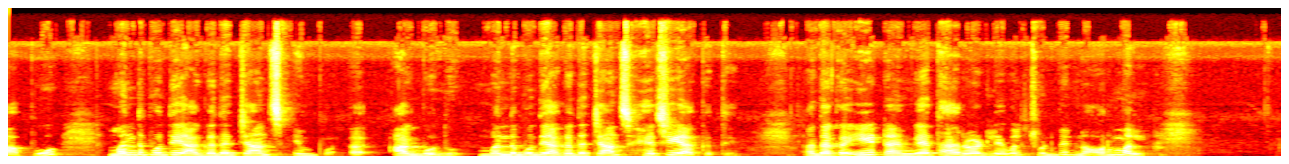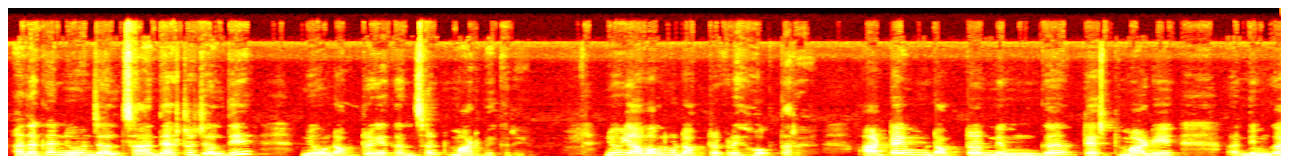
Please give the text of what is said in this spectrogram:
ಪಾಪು ಮಂದಬುದ್ಧಿ ಆಗದ ಚಾನ್ಸ್ ಇಂಪ ಆಗ್ಬೋದು. ಮಂದಬುದ್ಧಿ ಆಗದ ಚಾನ್ಸ್ ಹೆಚ್ಚಿಗೆ ಆಕತಿ. ಅದಕ್ಕೆ ಈ ಟೈಮ್ಗೆ thyroid level should be normal ಅದಕ್ಕೆ ನೀವು ಜಲ್, ಸಾಧ್ಯಷ್ಟು ಜಲ್ದಿ ನೀವು ಡಾಕ್ಟ್ರಿಗೆ ಕನ್ಸಲ್ಟ್ ಮಾಡ್ಬೇಕು ರೀ ನೀವು ಯಾವಾಗಲೂ ಡಾಕ್ಟ್ರ್ ಕಡೆ ಹೋಗ್ತಾರೆ. ಆ ಟೈಮ್ ಡಾಕ್ಟರ್ ನಿಮ್ಗೆ ಟೆಸ್ಟ್ ಮಾಡಿ, ನಿಮ್ಗೆ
